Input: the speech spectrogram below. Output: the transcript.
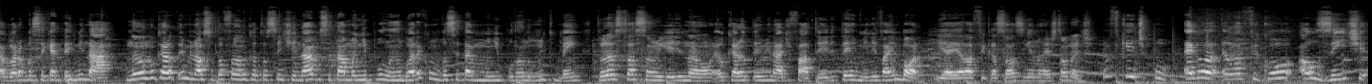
agora você quer terminar. Não, eu não quero terminar, eu só tô falando que eu tô sentindo. Ah, você tá manipulando. Olha como você tá me manipulando muito bem toda a situação. E ele, não, eu quero terminar de fato. E ele termina e vai embora. E aí ela fica sozinha no restaurante. Eu fiquei tipo, ela, ela ficou ausente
